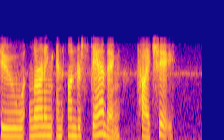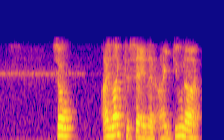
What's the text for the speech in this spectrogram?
to learning and understanding Tai Chi. So, I like to say that I do not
